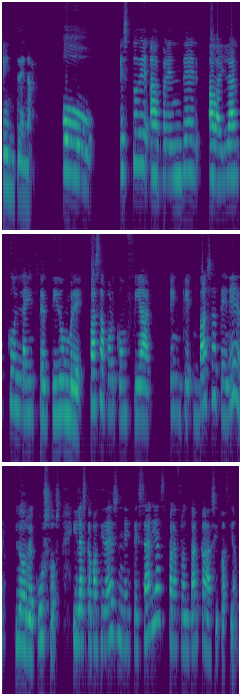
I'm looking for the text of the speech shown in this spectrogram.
entrenar. O esto de aprender a bailar con la incertidumbre pasa por confiar en que vas a tener los recursos y las capacidades necesarias para afrontar cada situación.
